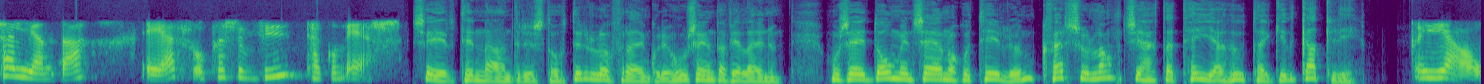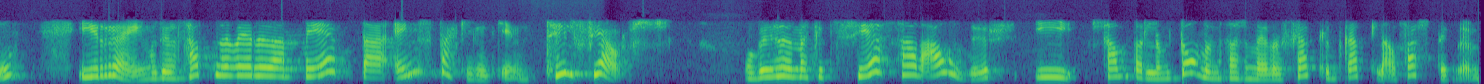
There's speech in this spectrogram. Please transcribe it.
seljanda er og hversu viðtekun er. Segir Tinna Andriðsdóttir, lögfræðingur í húsegundafélaginu. Hún segir dóminn segja nokkuð til um hversu langt sé hægt að tegja hugtækið galli. Já, í raun og þannig verður að meta einstaklingin til fjárs og við höfum ekkert séð það áður í sambarlum dómum þar sem hefur fjallum galla á fastegnum.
